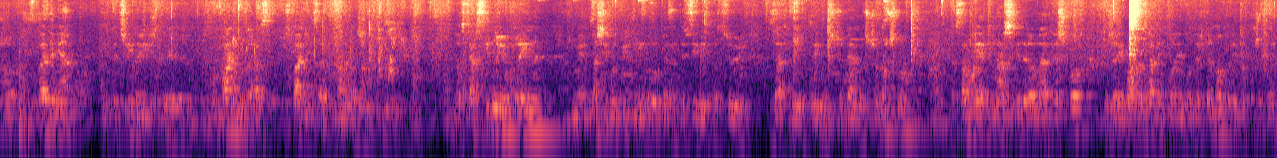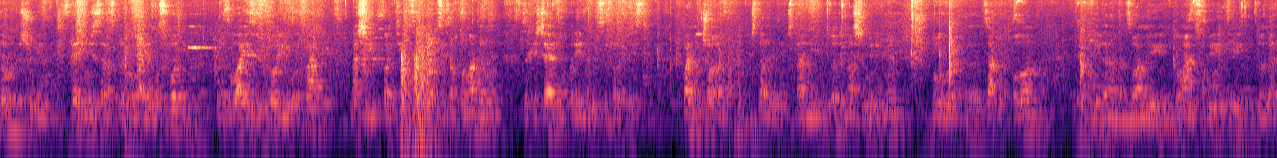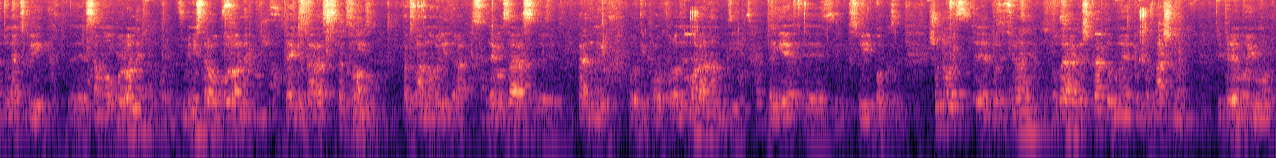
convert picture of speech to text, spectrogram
що введення агітаційної е, кампанії зараз ускладнюється на областях Східної України. Ми, наші мобільні групи агітаційні працюють в Західній Україні щоденно, щоночно. Так само, як і наш лідер Олег Ляшко, вже є багато звернень, коли він буде в Тернополі, то хочу повідомити, що він день ніж зараз перебуває на сході, перебуває зі зброєю в руках. Наші партійці, хлопці з автоматами захищають Україну від сепаратистів. Буквально вчора останній останній епізоді нашими людьми був е, захоп в полон е, лідера так званої Луганської і Донецької е, самооборони, міністра оборони, де він зараз так званого, лідера, де він зараз переданий в руки правоохоронним органам і дає свої покази. Щодо позиціонування Олега Ляшка, то ми однозначно підтримуємо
